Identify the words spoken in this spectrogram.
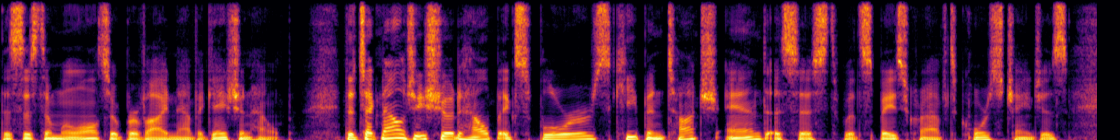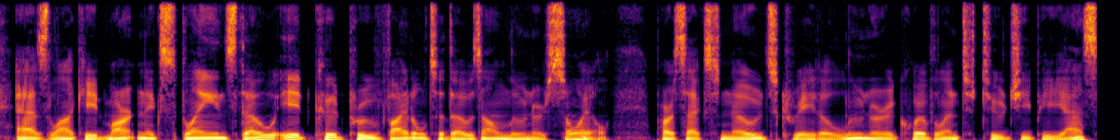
The system will also provide navigation help. The technology should help explorers keep in touch and assist with spacecraft course changes. As Lockheed Martin explains, though, it could prove vital to those on lunar soil. Parsec's nodes create a lunar equivalent to GPS,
